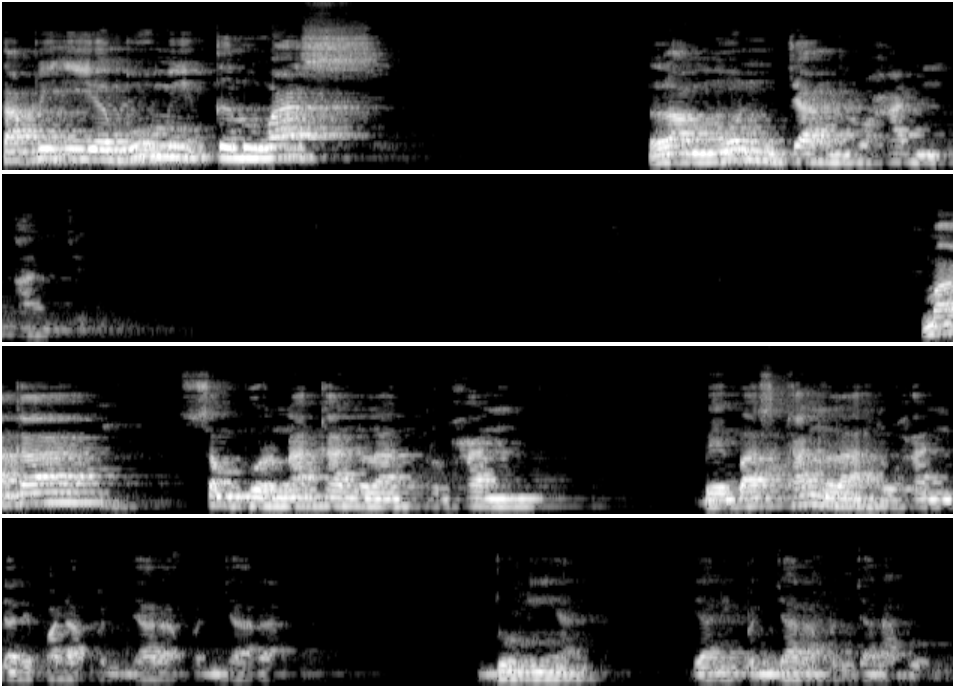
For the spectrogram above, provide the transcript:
tapi iya bumi teluas lamun jan rohani anjin maka sempurnakanlah ruhani bebaskanlah ruhani daripada penjara-penjara dunia yakni penjara-penjara bumi.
